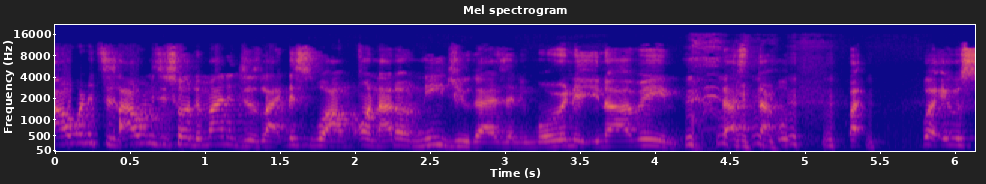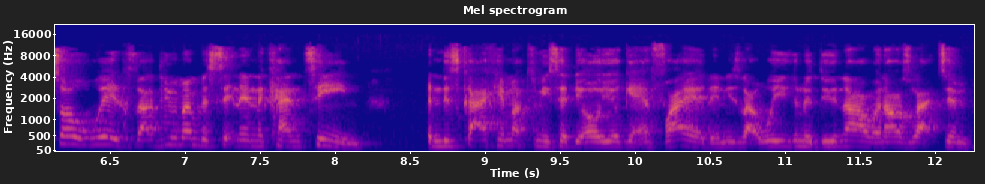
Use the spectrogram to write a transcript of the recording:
I wanted to I wanted to show the managers like this is what I'm on. I don't need you guys anymore, in it. You know what I mean? That's that. Was, but but it was so weird because I do remember sitting in the canteen. And this guy came up to me and said, "Oh, you're getting fired." And he's like, "What are you gonna do now?" And I was like to him,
